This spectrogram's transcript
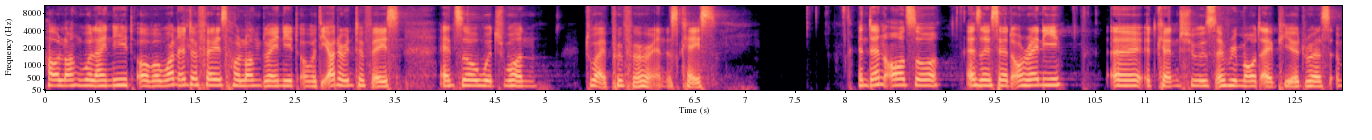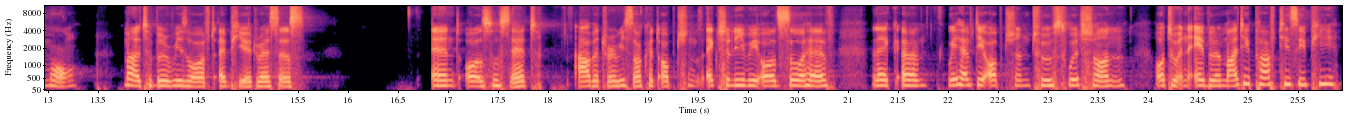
how long will I need over one interface, how long do I need over the other interface, and so which one do I prefer in this case. And then also, as I said already, uh, it can choose a remote IP address among multiple resolved IP addresses and also set arbitrary socket options. Actually, we also have like um, we have the option to switch on or to enable multipath TCP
